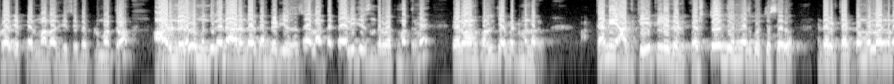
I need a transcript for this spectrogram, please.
ప్రాజెక్ట్ నిర్మాణాలు చేసేటప్పుడు మాత్రం ఆరు నెలల ముందుగానే ఆర్ అండ్ ఆర్ కంప్లీట్ చేసేసి వాళ్ళంతా ఖాళీ చేసిన తర్వాత మాత్రమే నిర్మాణ పనులు చేపట్టమన్నారు. కానీ అది చేయట్లేదు వాళ్ళు. ఫస్ట్ దీని మీదకి వచ్చేసారు. అంటే చట్టం ఉల్లంఘన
